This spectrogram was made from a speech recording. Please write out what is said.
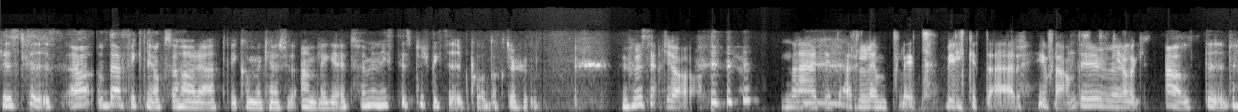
Precis, ja, och där fick ni också höra att vi kommer kanske anlägga ett feministiskt perspektiv på Doctor Who. Vi får se. Ja, när det är lämpligt, vilket det är ibland. Det är väl jag. alltid.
